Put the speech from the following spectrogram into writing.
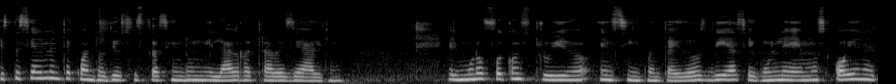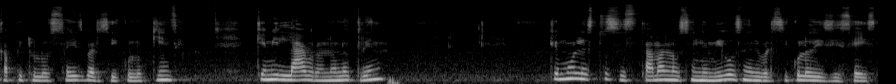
especialmente cuando Dios está haciendo un milagro a través de alguien. El muro fue construido en 52 días según leemos hoy en el capítulo 6 versículo 15. Qué milagro, ¿no lo creen? Qué molestos estaban los enemigos en el versículo 16,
